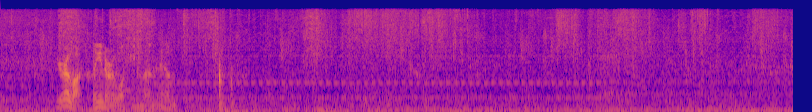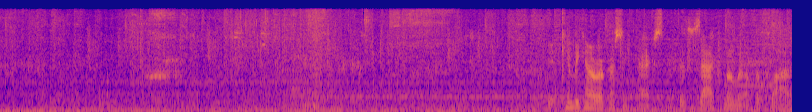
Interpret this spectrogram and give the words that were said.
like. You're a lot cleaner looking than him. It can be countered by pressing X at the exact moment of the flash.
